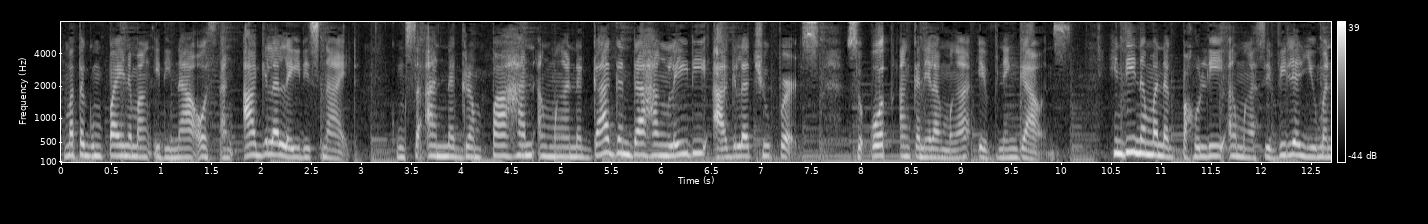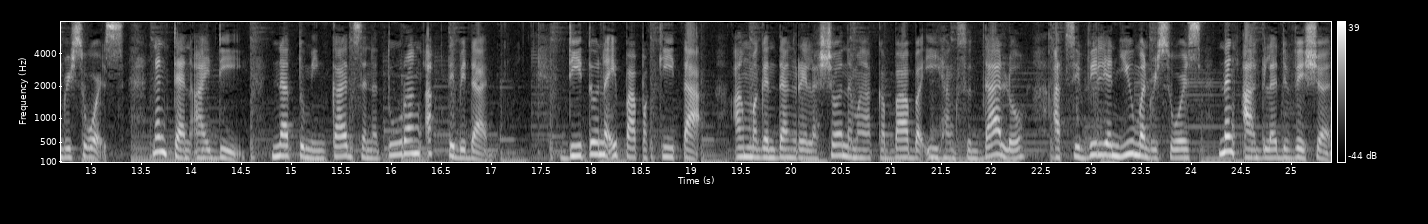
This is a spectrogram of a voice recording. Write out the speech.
matagumpay namang idinaos ang Aguila Ladies Night kung saan nagrampahan ang mga nagagandahang Lady Aguila Troopers, suot ang kanilang mga evening gowns. Hindi naman nagpahuli ang mga civilian human resource ng 10ID na tumingkad sa naturang aktibidad. Dito na ipapakita ang magandang relasyon ng mga kababaihang sundalo at civilian human resource ng Agla Division.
